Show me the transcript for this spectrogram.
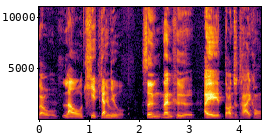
เราเราคิดกันอยู่อยู่ ซึ่งนั่นคือไอตอนสุดท้ายของ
